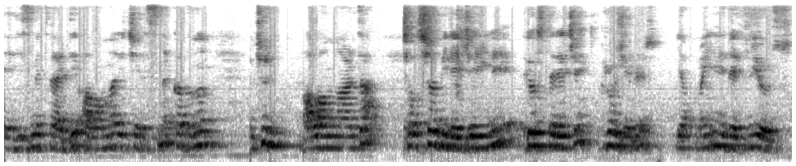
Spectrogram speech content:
e, hizmet verdiği alanlar içerisinde kadının bütün alanlarda çalışabileceğini gösterecek projeler yapmayı hedefliyoruz.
